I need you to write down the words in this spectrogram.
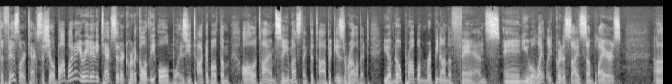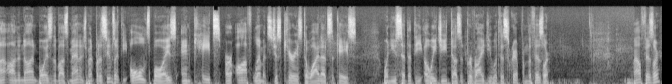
The Fizzler texts the show, Bob, why don't you read any texts that are critical of the old boys? You talk about them all the time, so you must think the topic is relevant. You have no problem ripping on the fans, and you will lightly criticize some players uh, on the non boys of the bus management, but it seems like the olds boys and Katz are off limits. Just curious to why that's the case when you said that the OEG doesn't provide you with a script from the Fizzler. Well, Fizzler,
